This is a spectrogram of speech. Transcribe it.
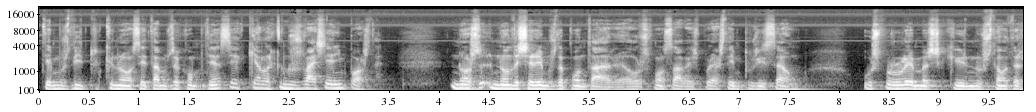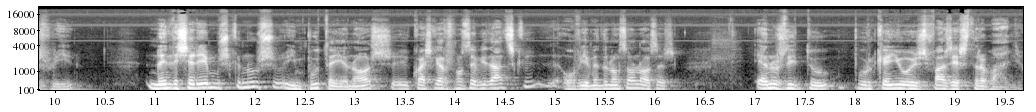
temos dito que não aceitamos a competência, aquela que nos vai ser imposta. Nós não deixaremos de apontar aos responsáveis por esta imposição os problemas que nos estão a transferir, nem deixaremos que nos imputem a nós quaisquer responsabilidades que, obviamente, não são nossas. É-nos dito por quem hoje faz este trabalho,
